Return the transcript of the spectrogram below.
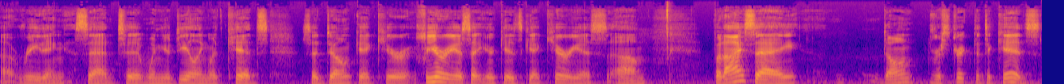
uh, reading said to when you're dealing with kids so don't get cur- furious at your kids get curious. Um, but I say don't restrict it to kids.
